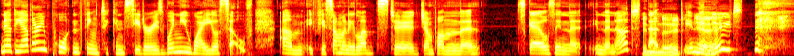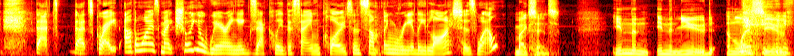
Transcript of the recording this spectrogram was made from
Now, the other important thing to consider is when you weigh yourself, um, if you're someone who loves to jump on the scales in the in the nut in that, the nude in yeah. the nude that's that's great. Otherwise, make sure you're wearing exactly the same clothes and something really light as well. Makes sense. In the in the nude, unless you've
